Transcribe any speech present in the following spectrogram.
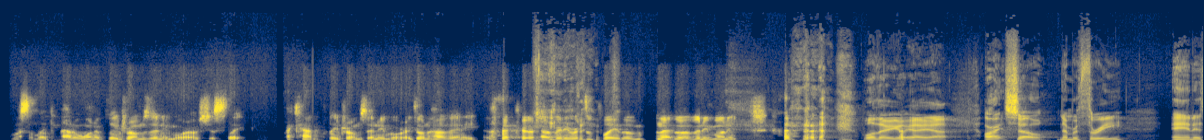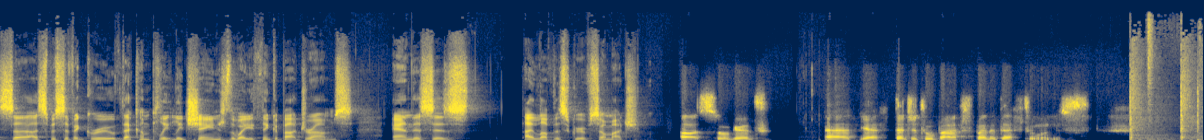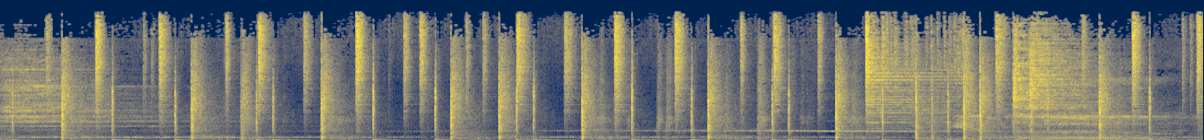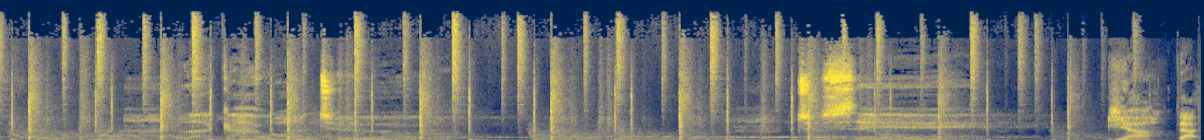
wasn't like I don't want to play drums anymore. I was just like I can't play drums anymore. I don't have any. I don't have anywhere to play them, and I don't have any money. well, there you go. Yeah, yeah. All right. So number three and it's a, a, specific groove that completely changed the way you think about drums. And this is, I love this groove so much. Oh, it's so good. Uh, yeah, Digital Bath by the Deftones.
